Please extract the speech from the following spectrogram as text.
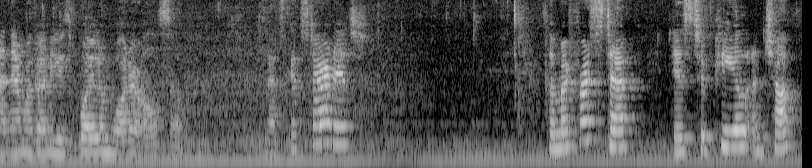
and then we're going to use boiling water also. Let's get started. So my first step is to peel and chop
